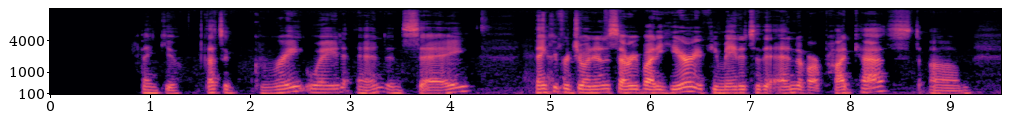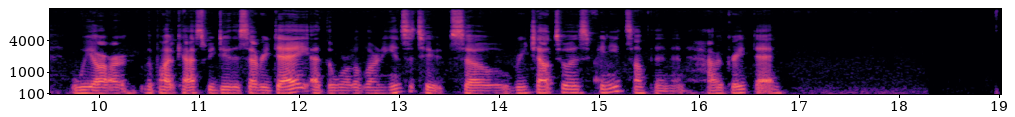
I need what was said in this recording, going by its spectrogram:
Thank you. That's a great way to end and say thank you for joining us, everybody here. If you made it to the end of our podcast, um, we are the podcast. We do this every day at the World of Learning Institute. So reach out to us if you need something and have a great day.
